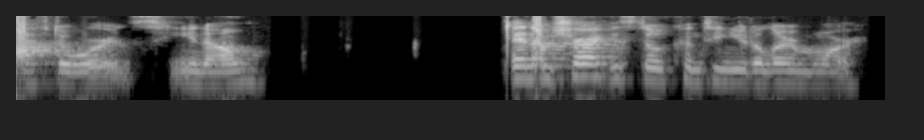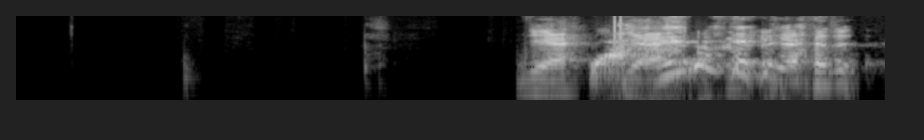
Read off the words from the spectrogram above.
afterwards. You know, and I'm sure I can still continue to learn more. Yeah, Yeah. yeah.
